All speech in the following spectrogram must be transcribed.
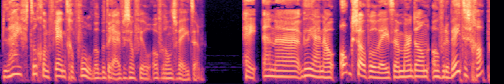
Blijft toch een vreemd gevoel dat bedrijven zoveel over ons weten. Hey, en uh, wil jij nou ook zoveel weten, maar dan over de wetenschap?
